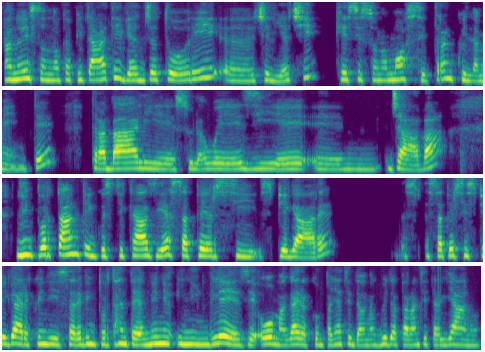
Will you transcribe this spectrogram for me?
A noi sono capitati viaggiatori eh, celiaci che si sono mossi tranquillamente tra Bali e Sulawesi e ehm, Java. L'importante in questi casi è sapersi spiegare, sapersi spiegare, quindi sarebbe importante almeno in inglese o magari accompagnati da una guida parlante italiano,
